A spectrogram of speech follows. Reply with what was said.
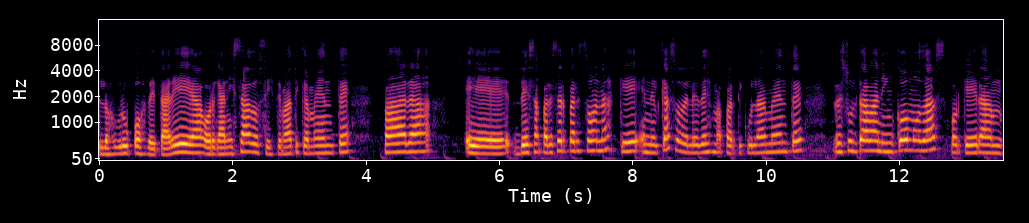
los grupos de tarea, organizados sistemáticamente para eh, desaparecer personas que en el caso de Ledesma particularmente resultaban incómodas porque eran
